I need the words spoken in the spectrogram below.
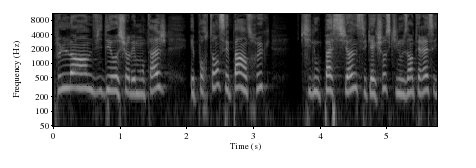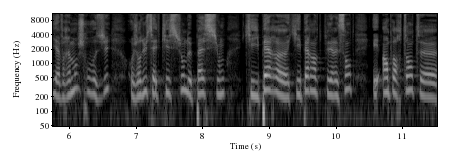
plein de vidéos sur les montages, et pourtant, c'est pas un truc qui nous passionne, c'est quelque chose qui nous intéresse. Et il y a vraiment, je trouve aussi, aujourd'hui, cette question de passion qui est hyper, euh, qui est hyper intéressante et importante euh,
